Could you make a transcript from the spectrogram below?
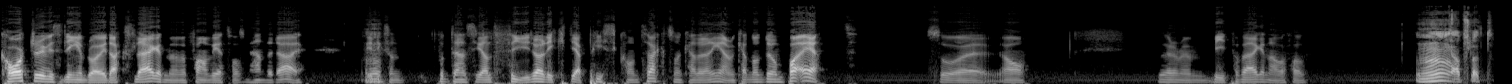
Carter är visserligen bra i dagsläget men vem fan vet vad som händer där. Det är Mm. liksom potentiellt fyra riktiga pisskontrakt som kan dra ner dem. Kan de dumpa ett så, eh, ja. Då är de en bit på vägen i alla fall. Mm, absolut.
